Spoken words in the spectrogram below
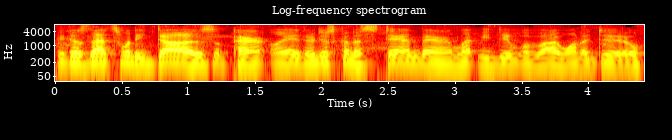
Because that's what he does, apparently. They're just gonna stand there and let me do what I want to do.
